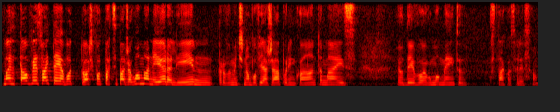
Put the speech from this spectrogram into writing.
Mas talvez vai ter, eu, vou, eu, acho que vou participar de alguma maneira ali, provavelmente não vou viajar por enquanto, mas eu devo em algum momento estar com a seleção.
